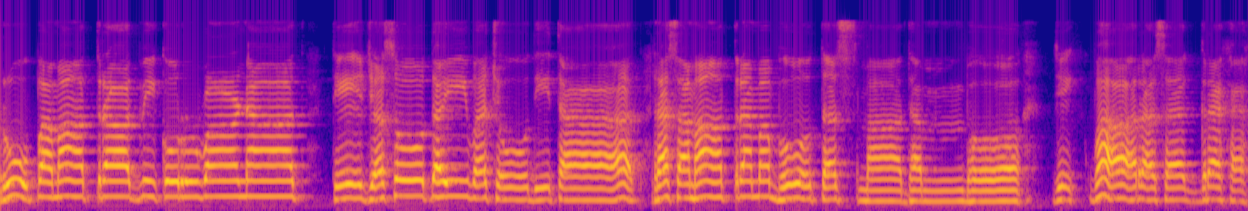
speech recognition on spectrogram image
रूपमात्राद्विकुर्वाणात् तेजसो दैव चोदितात् रसमात्रमभूतस्मादम्भो जिह्वारसग्रहः।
